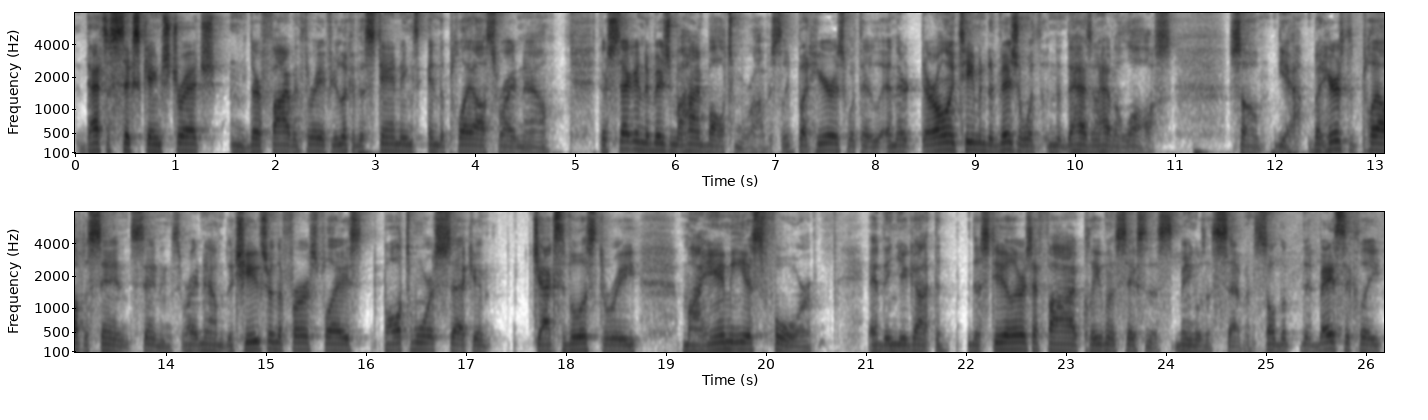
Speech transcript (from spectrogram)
that's a six game stretch. They're five and three. If you look at the standings in the playoffs right now, they're second division behind Baltimore, obviously. But here's what they're and they're they're only team in division with that hasn't had a loss. So yeah, but here's the playoff standings right now. The Chiefs are in the first place. Baltimore is second. Jacksonville is three. Miami is four and then you got the the Steelers at five, Cleveland six, and the Bengals at seven. So the, the basically,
